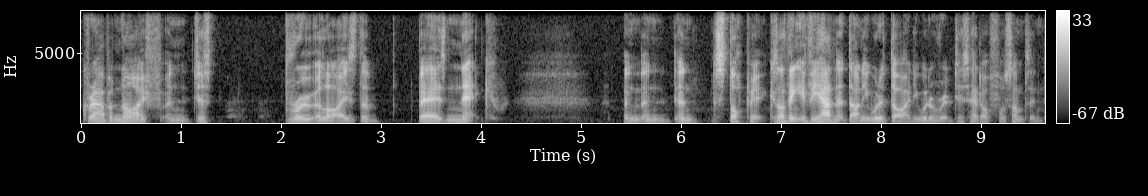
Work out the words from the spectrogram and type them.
grab a knife and just brutalize the bear's neck and and and stop it. Because I think if he hadn't done, he would have died. He would have ripped his head off or something.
